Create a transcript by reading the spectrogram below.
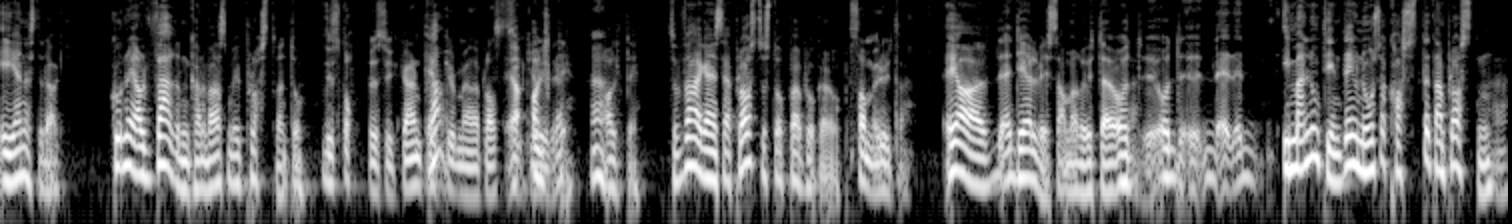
eneste dag. Hvordan i all verden kan det være så mye plast rundt om? Du stopper sykkelen, plukker ja. med deg plast, ja, alltid. Ja. Alltid. Så hver gang jeg ser plast, så stopper jeg og plukker det opp. Samme rute? Ja, delvis samme rute. Og, og, i mellomtiden, det er jo noen som har kastet den plasten. Ja.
